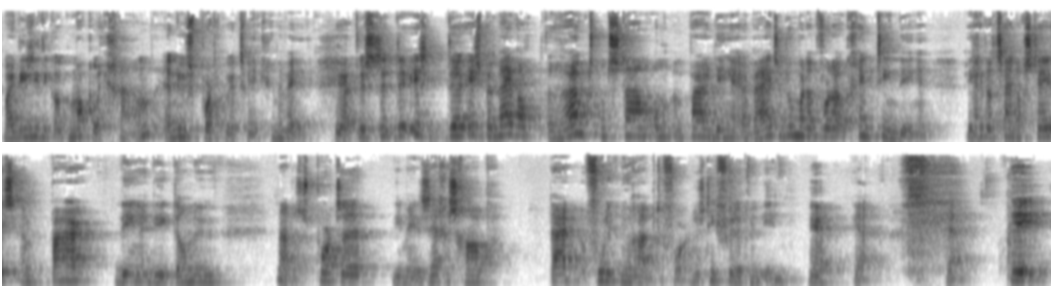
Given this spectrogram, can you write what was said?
maar die liet ik ook makkelijk gaan. En nu sport ik weer twee keer in de week. Ja. Dus er is, er is bij mij wat ruimte ontstaan om een paar dingen erbij te doen, maar dat worden ook geen tien dingen. Weet je, dat zijn nog steeds een paar dingen die ik dan nu, nou dat sporten, die medezeggenschap, daar voel ik nu ruimte voor. Dus die vul ik nu in. ja. Ja, ja. Hey,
